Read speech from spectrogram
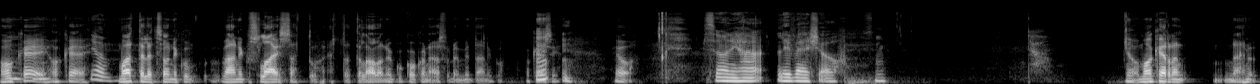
Okei, okei. Okay, okay. Mä ajattelin, että se on niinku, vähän niin kuin slaissattu, että olette laulannut niinku kokonaisuuden mitään. Niinku, okei, okay, joo. Se on ihan live show. Hmm. Joo. Joo, mä oon kerran nähnyt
